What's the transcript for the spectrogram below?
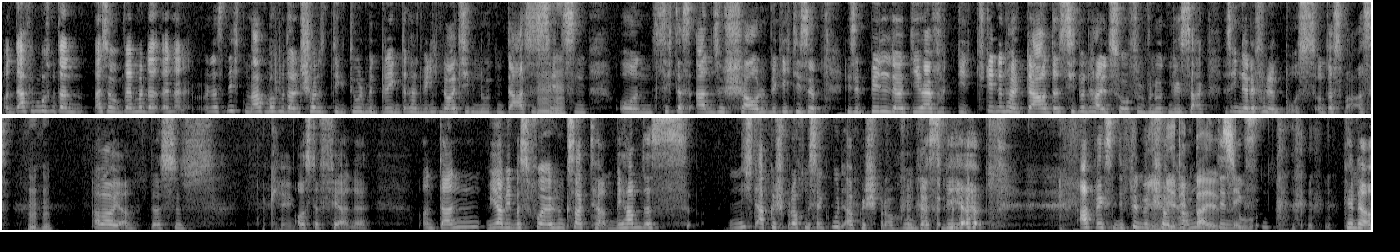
Und dafür muss man dann, also wenn man, da, wenn man das nicht macht, muss man dann schon die Geduld mitbringen, dann halt wirklich 90 Minuten da zu mhm. sitzen mhm. und sich das anzuschauen und wirklich diese, diese Bilder, die einfach, die stehen dann halt da und dann sieht man halt so fünf Minuten, wie gesagt, das Innere von dem Bus und das war's. Mhm. Aber ja, das ist okay. aus der Ferne. Und dann, ja, wie wir es vorher schon gesagt haben, wir haben das nicht abgesprochen, sehr gut abgesprochen, dass wir abwechselnd die Filme geschaut haben. Den, den nächsten, Genau,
